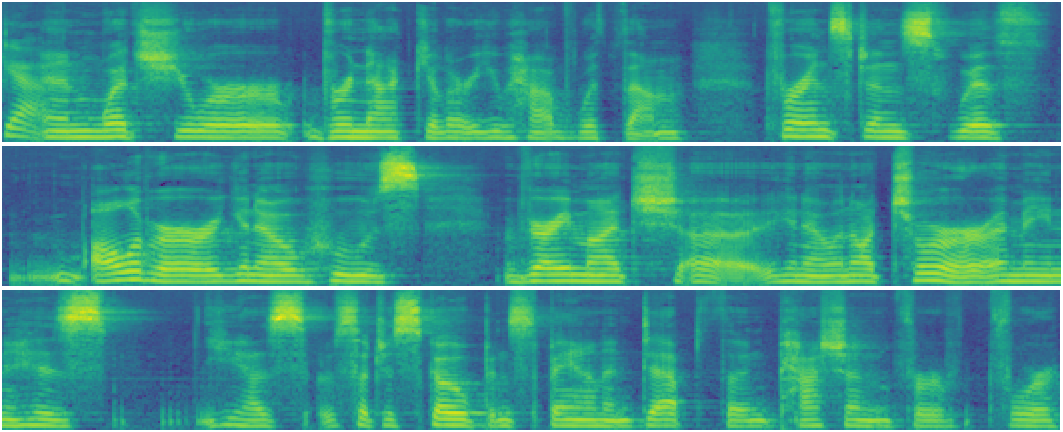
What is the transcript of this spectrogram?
Yeah. And what's your vernacular you have with them? For instance, with Oliver, you know, who's very much, uh, you know, an auteur. I mean, his he has such a scope and span and depth and passion for for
